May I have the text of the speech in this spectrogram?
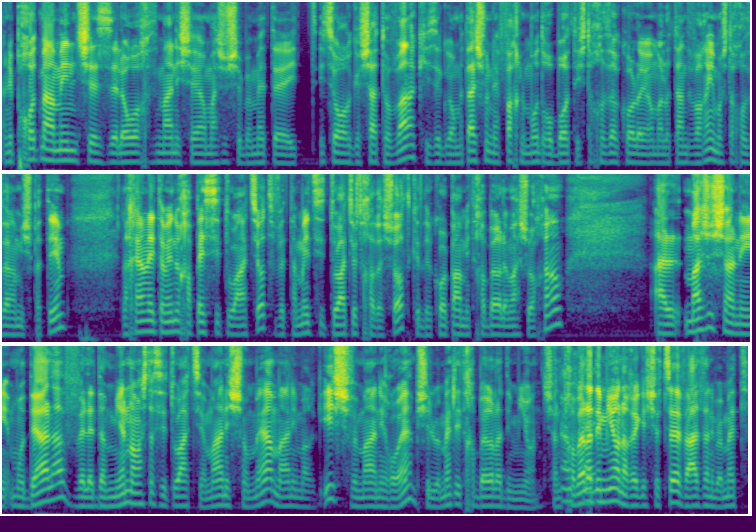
אני פחות מאמין שזה לאורך זמן יישאר משהו שבאמת ייצור הרגשה טובה, כי זה כבר מתישהו נהפך למאוד רובוטי, שאתה חוזר כל היום על אותם דברים, או שאתה חוזר למשפטים. לכן אני תמיד מחפש סיטואציות, ותמיד סיטואציות חדשות, כדי כל פעם להתחבר למשהו אחר. על משהו שאני מודה עליו, ולדמיין ממש את הסיטואציה, מה אני שומע, מה אני מרגיש ומה אני רואה, בשביל באמת להתחבר לדמיון. כשאני מתחבר okay. אוקיי. לדמיון, הרגש יוצא, ואז אני באמת...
